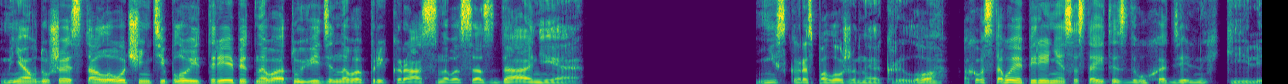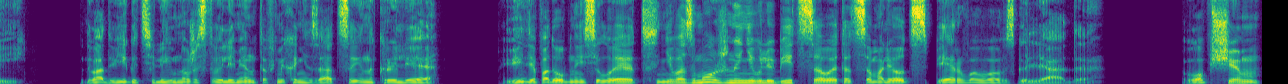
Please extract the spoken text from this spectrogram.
У меня в душе стало очень тепло и трепетного от увиденного прекрасного создания. Низко расположенное крыло, а хвостовое оперение состоит из двух отдельных килей. Два двигателя и множество элементов механизации на крыле. Видя подобный силуэт, невозможно не влюбиться в этот самолет с первого взгляда. В общем,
